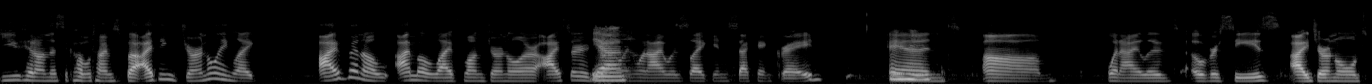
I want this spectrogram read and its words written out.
you hit on this a couple times, but I think journaling like I've been a I'm a lifelong journaler. I started journaling yeah. when I was like in second grade. Mm-hmm. And um when I lived overseas, I journaled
